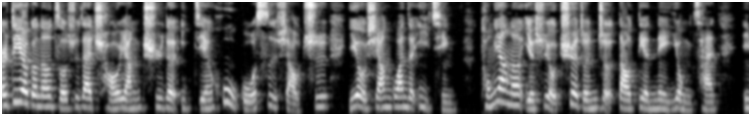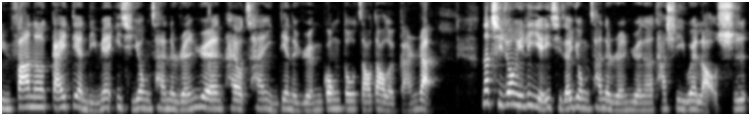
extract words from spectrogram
而第二个呢，则是在朝阳区的一间护国寺小吃，也有相关的疫情。同样呢，也是有确诊者到店内用餐，引发呢该店里面一起用餐的人员，还有餐饮店的员工都遭到了感染。那其中一例也一起在用餐的人员呢，他是一位老师，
